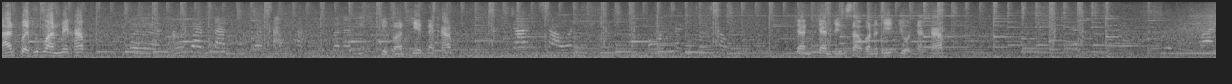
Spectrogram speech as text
ร้านเปิดทุกวันไหมครับ เปิดทุกวันจันทร์ถึงวันเสาร์ค่ะวันอาทิตย์หยุดวันอาทิตย์นะครับ จันทร์เสาร์อาทิตย์โอ้จันทร์ถึงเสาร์จันทร์จันทร์ถึงเสาร์วันอาทิตย์หยุดนะครับขึ้นวัน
